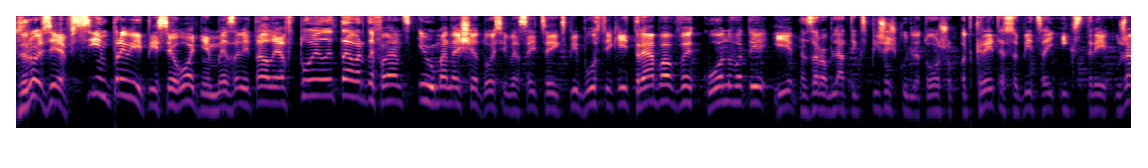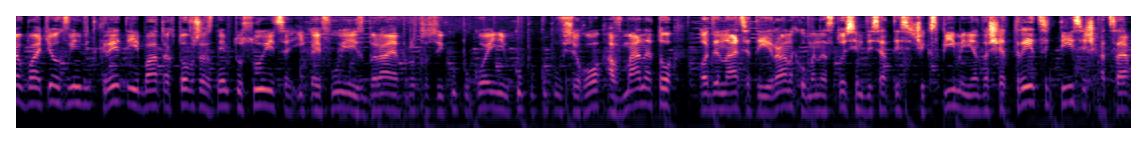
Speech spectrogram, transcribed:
друзі, всім привіт! І сьогодні ми завітали в Toilet Tower Defense, і у мене ще досі висить цей XP буст, який треба виконувати і заробляти XP-шечку для того, щоб відкрити собі цей X3. Уже в багатьох він відкритий, і багато хто вже з ним тусується і кайфує, і збирає просто свій купу коїнів, купу купу всього. А в мене то 11-й ранг, у мене 170 тисяч XP, мені треба ще 30 тисяч, а це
